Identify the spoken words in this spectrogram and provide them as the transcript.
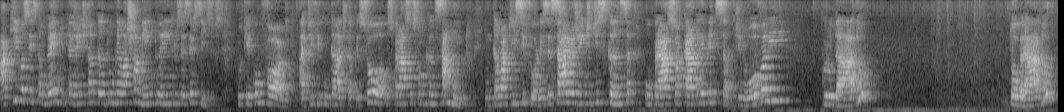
Aqui vocês estão vendo que a gente está dando um relaxamento entre os exercícios porque conforme a dificuldade da pessoa, os braços vão cansar muito. Então, aqui, se for necessário, a gente descansa o braço a cada repetição. De novo, Aline, grudado, dobrado,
